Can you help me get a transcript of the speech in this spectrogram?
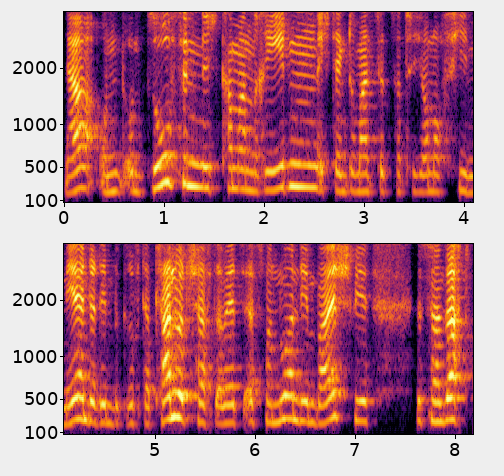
Ja, und, und so finde ich, kann man reden. Ich denke, du meinst jetzt natürlich auch noch viel mehr hinter dem Begriff der Planwirtschaft, aber jetzt erstmal nur an dem Beispiel, dass man sagt,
